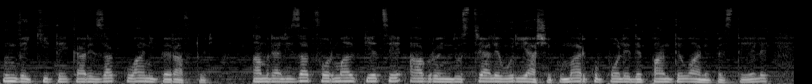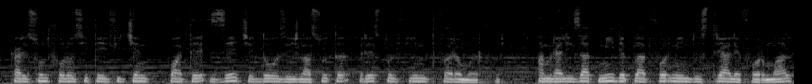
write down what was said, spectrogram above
învechite, care zac cu ani pe rafturi. Am realizat formal piețe agroindustriale uriașe, cu mari cupole de panteoane peste ele, care sunt folosite eficient poate 10-20%, restul fiind fără mărfuri. Am realizat mii de platforme industriale formal,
